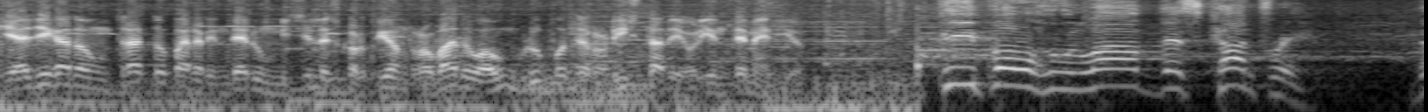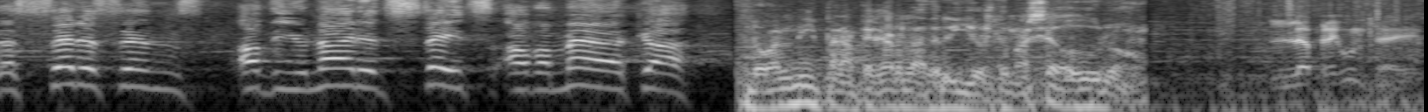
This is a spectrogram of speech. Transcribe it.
que ha llegado a un trato para vender un misil escorpión robado a un grupo terrorista de Oriente Medio. People who love this country, the citizens of the United States of America, No vale ni para pegar ladrillos, demasiado duro. La pregunta es,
